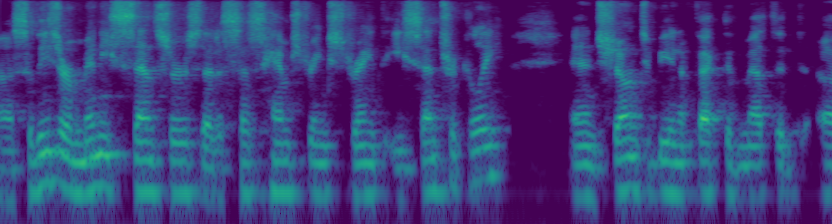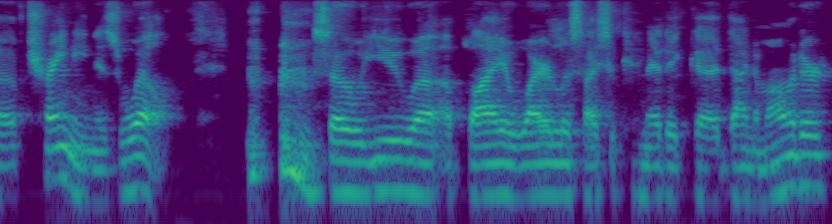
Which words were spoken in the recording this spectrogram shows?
Uh, so these are many sensors that assess hamstring strength eccentrically and shown to be an effective method of training as well. so you uh, apply a wireless isokinetic uh, dynamometer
